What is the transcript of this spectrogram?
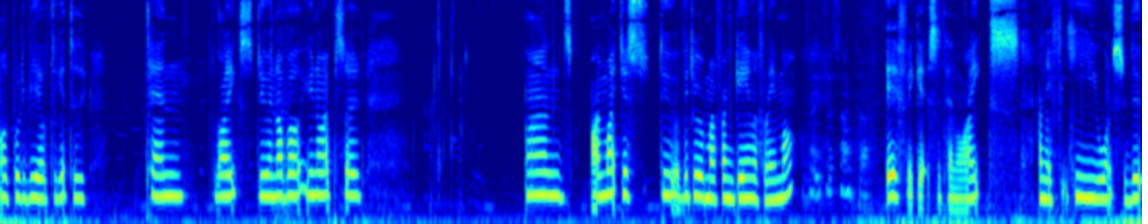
I'll probably be able to get to 10 likes, do another, you know, episode, and I might just do a video with my friend Gamer Flamer. If it gets to 10 likes and if he wants to do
